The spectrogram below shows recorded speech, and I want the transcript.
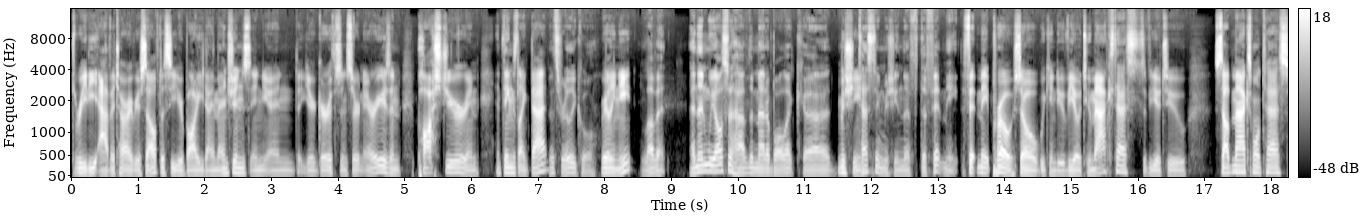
3D avatar of yourself to see your body dimensions and and your girths in certain areas and posture and and things like that. That's really cool. Really neat Love it. And then we also have the metabolic uh, machine. testing machine, the the FitMate. the FitMate Pro. So we can do VO2 max tests, VO2 submaximal tests,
